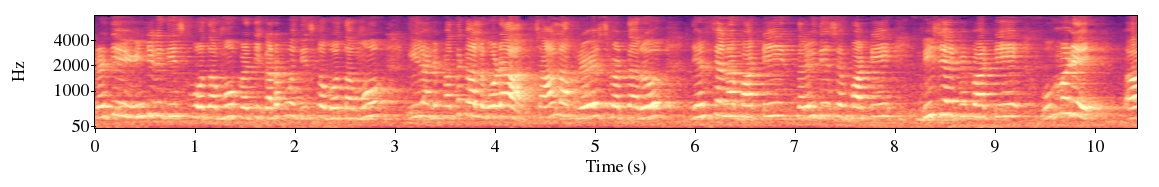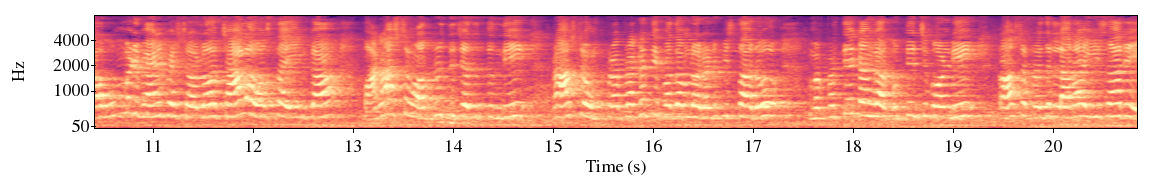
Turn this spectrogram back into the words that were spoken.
ప్రతి ఇంటికి తీసుకుపోతాము ప్రతి గడపకు తీసుకుపోతాము. ఇలాంటి పథకాలు కూడా చాలా ప్రవేశపెడతారు. Janasena party Telugu Desam party BJP party ఉమ్మడి ఉమ్మడి మేనిఫెస్టోలో చాలా వస్తాయి. ఇంకా మా రాష్ట్రం అభివృద్ధి చెందుతుంది. రాష్ట్రం ప్ర- ప్రగతి పదంలో నడిపిస్తారు. ప్రత్యేకంగా గుర్తించుకోండి. రాష్ట్ర ప్రజలారా ఈసారి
